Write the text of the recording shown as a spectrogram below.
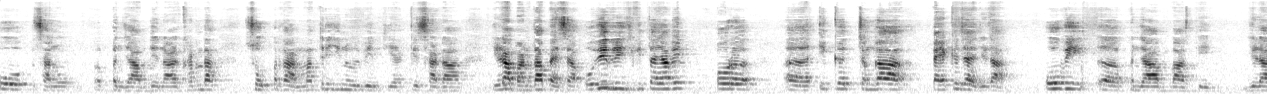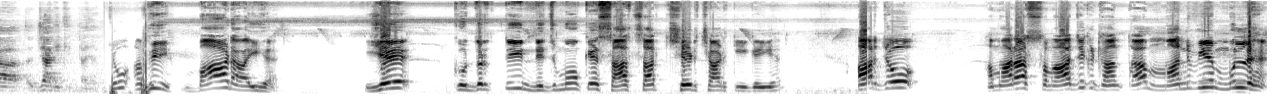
ਉਹ ਸਾਨੂੰ ਪੰਜਾਬ ਦੇ ਨਾਲ ਖੜਨ ਦਾ। ਸੋ ਪ੍ਰਧਾਨ ਮੰਤਰੀ ਜੀ ਨੂੰ ਵੀ ਬੇਨਤੀ ਹੈ ਕਿ ਸਾਡਾ ਜਿਹੜਾ ਬਣਦਾ ਪੈਸਾ, ਉਹ ਵੀ ਰਿਲੀਜ਼ ਕੀਤਾ ਜਾਵੇ ਔਰ ਇੱਕ ਚੰਗਾ ਪੈਕੇਜ ਹੈ ਜਿਹੜਾ, ਉਹ ਵੀ ਪੰਜਾਬ ਵਾਸਤੇ ਜਿਹੜਾ ਜਾਰੀ ਕੀਤਾ ਜਾਵੇ। ਜੋ ਅਭੀ ਬਾੜ ਆਈ ਹੈ ये कुदरती निजमों के साथ साथ छेड़छाड़ की गई है। और जो हमारा सामाजिक ढांचा मानवीय मूल्य है,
